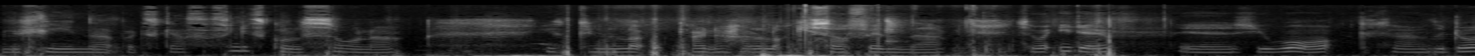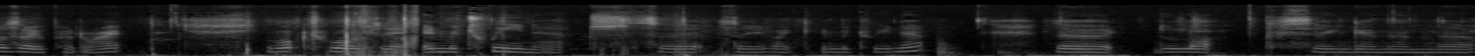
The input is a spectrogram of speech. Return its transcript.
machine that puts gas. I think it's called a sauna you can lock, I know how to lock yourself in there. So what you do is you walk, so the door's open, right? You walk towards it, in between it, so, so you're like in between it, the lock thing and then the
